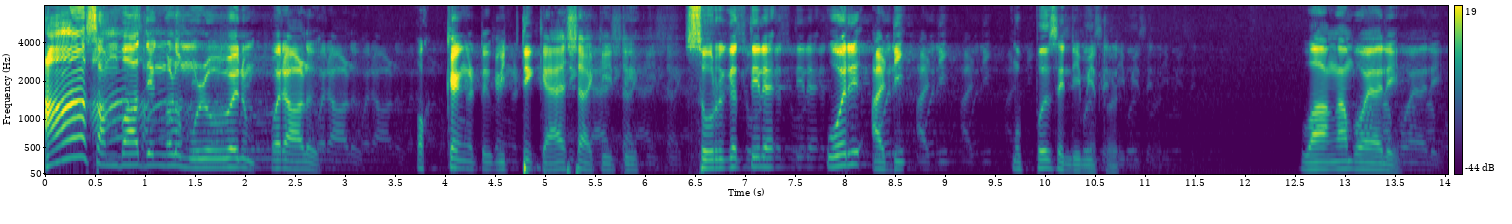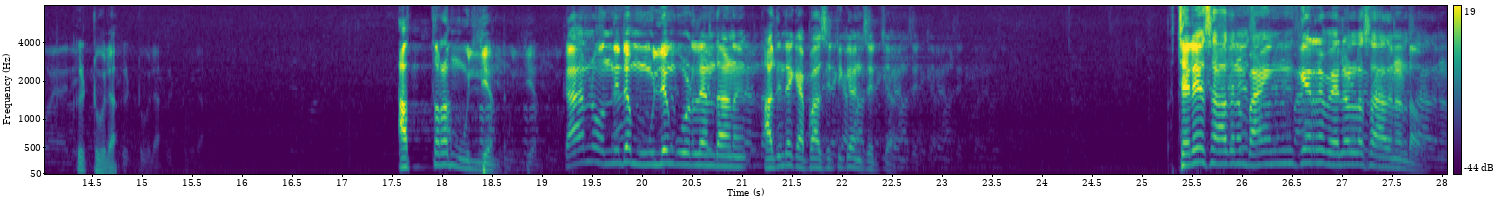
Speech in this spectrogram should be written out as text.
ആ സമ്പാദ്യങ്ങൾ മുഴുവനും ഒരാൾ ഒക്കെ അങ്ങോട്ട് വിറ്റ് ക്യാഷ് ആക്കിയിട്ട് സ്വർഗത്തിലെ ഒരു അടി മുപ്പത് സെന്റിമീറ്റർ വാങ്ങാൻ പോയാലേ കിട്ടൂല. അത്ര മൂല്യം. കാരണം ഒന്നിന്റെ മൂല്യം കൂടുതൽ എന്താണ്? അതിന്റെ കപ്പാസിറ്റിക്ക് അനുസരിച്ചാണ് ചില സാധനം ഭയങ്കര വിലയുള്ള സാധനം ഉണ്ടാവും.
